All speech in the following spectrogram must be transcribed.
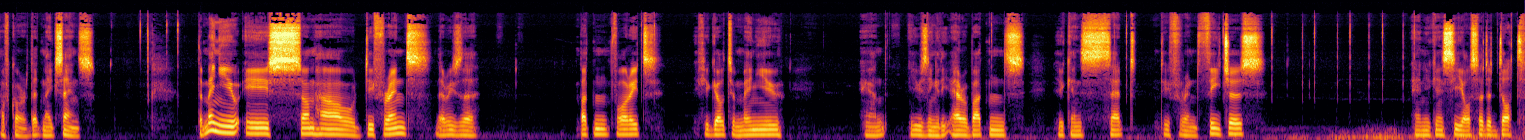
Of course, that makes sense. The menu is somehow different. There is a button for it. If you go to menu and using the arrow buttons, you can set different features. And you can see also the dot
